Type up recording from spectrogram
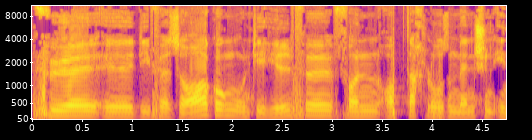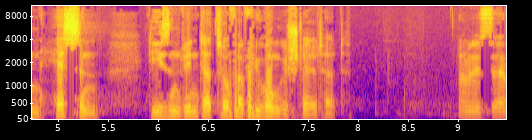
für äh, die Versorgung und die Hilfe von obdachlosen Menschen in Hessen diesen Winter zur Verfügung gestellt hat? Herr Minister.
